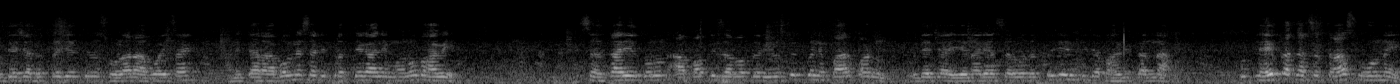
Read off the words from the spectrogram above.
उद्याच्या दत्त जयंतीचा सोहळा राबवायचा आहे. आणि त्या राबवण्यासाठी प्रत्येकाने मनोभावे सहकार्य करून आपापली जबाबदारी व्यवस्थितपणे पार पाडून उद्याच्या येणाऱ्या सर्व दत्त जयंतीच्या भाविकांना कुठल्याही प्रकारचा त्रास होऊ नये.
